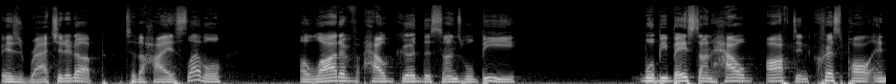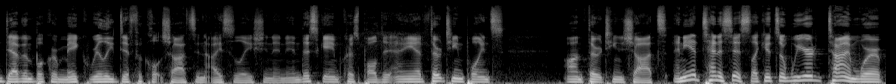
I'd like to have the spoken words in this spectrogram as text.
is ratcheted up to the highest level, a lot of how good the Suns will be will be based on how often Chris Paul and Devin Booker make really difficult shots in isolation. And in this game, Chris Paul did, and he had 13 points on 13 shots, and he had 10 assists. Like it's a weird time where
